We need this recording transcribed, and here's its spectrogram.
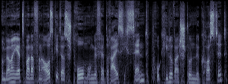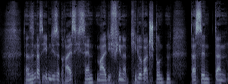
Und wenn man jetzt mal davon ausgeht, dass Strom ungefähr 30 Cent pro Kilowattstunde kostet, dann sind das eben diese 30 Cent mal die 400 Kilowattstunden. Das sind dann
